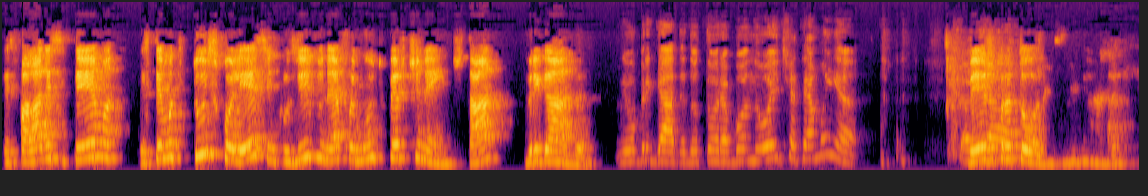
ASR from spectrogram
que falar desse tema, esse tema que tu escolhesse, inclusive, né? Foi muito pertinente, tá? Obrigada. Obrigada, doutora. Boa noite e até amanhã. Beijo para todos. Obrigada.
